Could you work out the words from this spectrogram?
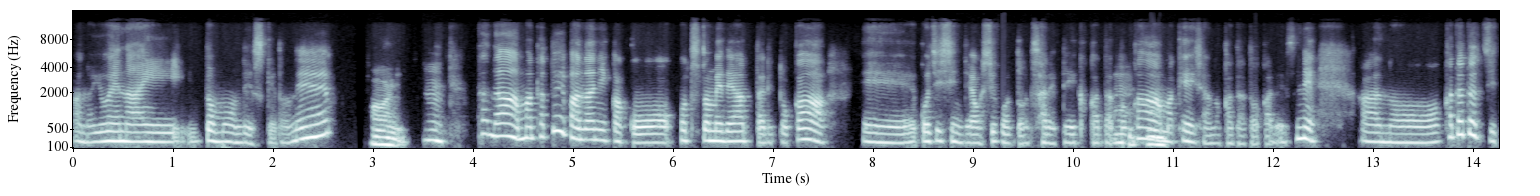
あの、言えないと思うんですけどね。はい。うん。ただ、まあ、例えば何かこう、お勤めであったりとか、えー、ご自身でお仕事されていく方とか、うんうん、まあ、経営者の方とかですね、あの、方たちっ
